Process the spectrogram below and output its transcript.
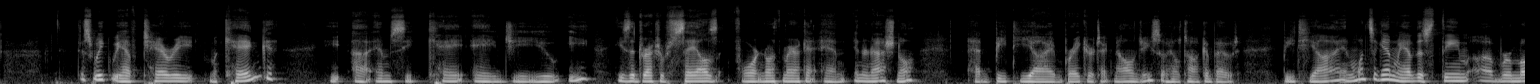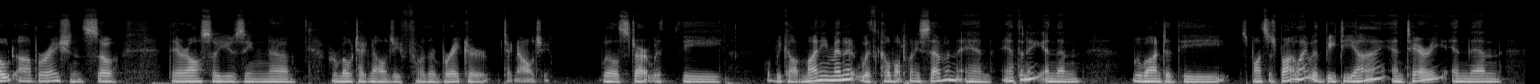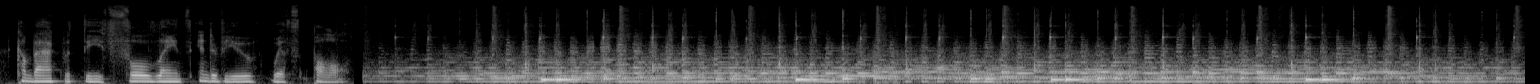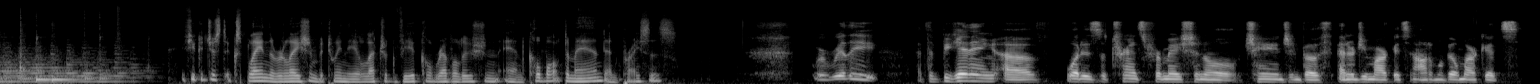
This week we have Terry McKague, he, uh, M C K A G U E. He's the Director of Sales for North America and International at BTI Breaker Technology. So he'll talk about BTI. And once again, we have this theme of remote operations. So they're also using uh, remote technology for their breaker technology. We'll start with the what we call Mining Minute with Cobalt 27 and Anthony, and then move on to the sponsor spotlight with BTI and Terry, and then come back with the full length interview with Paul. If you could just explain the relation between the electric vehicle revolution and cobalt demand and prices. We're really at the beginning of what is a transformational change in both energy markets and automobile markets.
